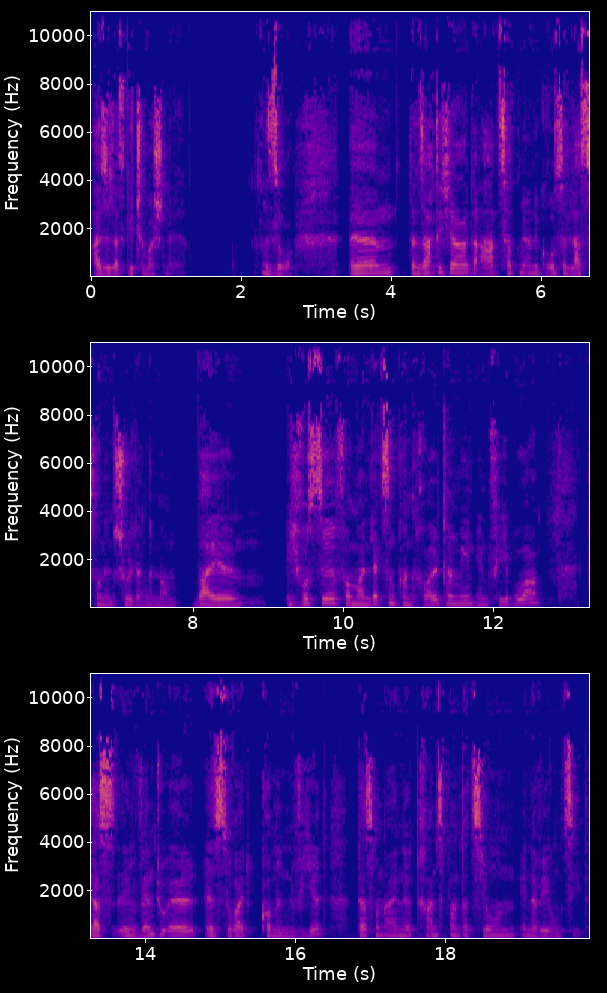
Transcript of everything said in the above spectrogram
Also das geht schon mal schnell. So, ähm, dann sagte ich ja, der Arzt hat mir eine große Last von den Schultern genommen, weil ich wusste von meinem letzten Kontrolltermin im Februar, dass eventuell es soweit kommen wird, dass man eine Transplantation in Erwägung zieht.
